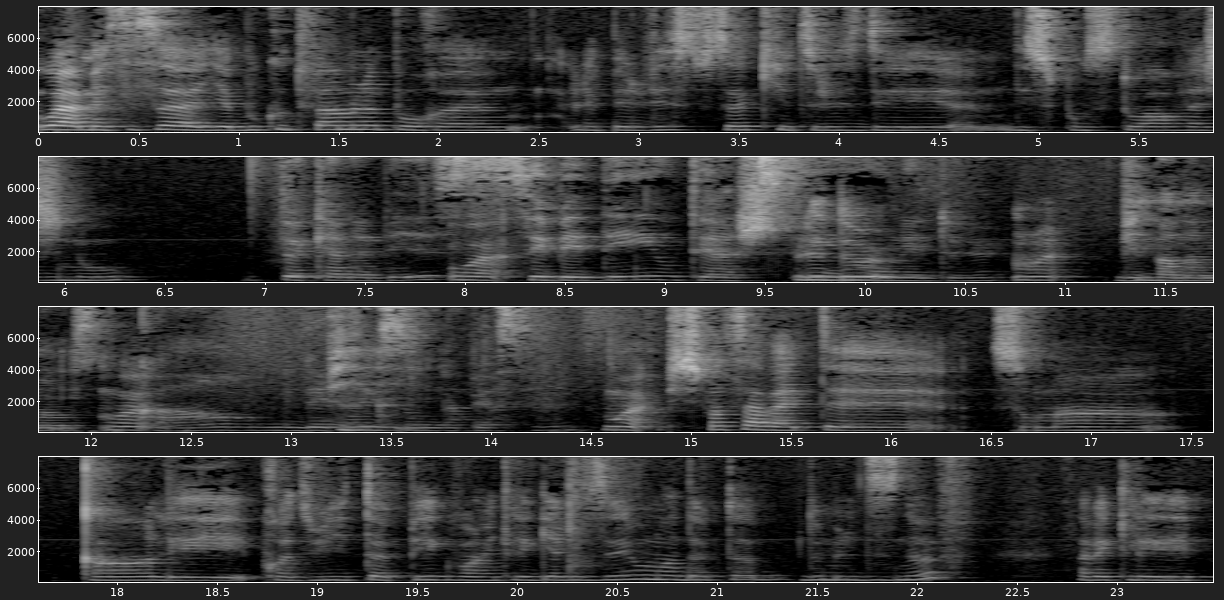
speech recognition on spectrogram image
ouais, mais c'est ça. Il y a beaucoup de femmes là, pour euh, le pelvis, tout ça, qui utilisent des, euh, des suppositoires vaginaux. De cannabis, Ouais. CBD ou THC Les deux. ou les deux, Ouais. Puis- dépendamment du ouais. corps, des Puis- réactions de la personne. Ouais. Puis je pense que ça va être euh, sûrement quand les produits topiques vont être légalisés au mois d'octobre 2019, avec les,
